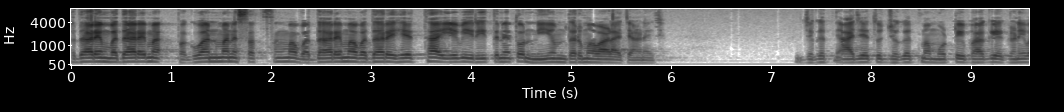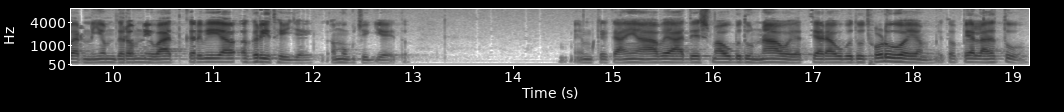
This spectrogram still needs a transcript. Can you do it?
વધારે વધારેમાં, ભગવાનમાં ને સત્સંગમાં વધારેમાં વધારે હેત થાય એવી રીતને તો નિયમ ધર્મવાળા જાણે છે. જગત આજે તો જગતમાં મોટે ભાગે ઘણીવાર નિયમ ધર્મની વાત કરવી અઘરી થઈ જાય, અમુક જગ્યાએ તો. એમ કે અહીંયા આવે, આ દેશમાં આવું બધું ના હોય, અત્યારે આવું બધું થોડું હોય એમ, એ તો પહેલાં હતું.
